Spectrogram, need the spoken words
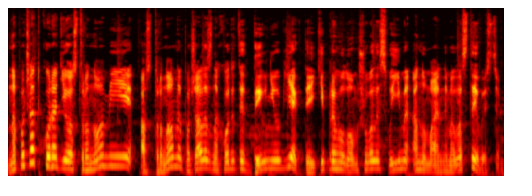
На початку радіоастрономії астрономи почали знаходити дивні об'єкти, які приголомшували своїми аномальними властивостями.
